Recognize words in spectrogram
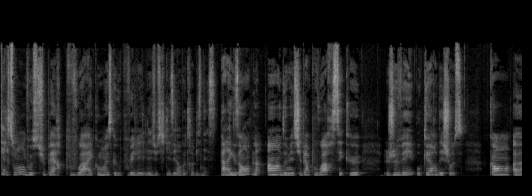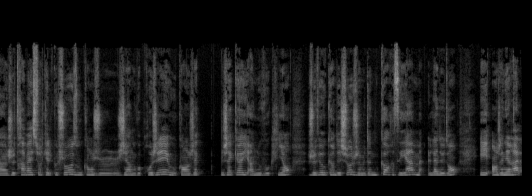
quels sont vos super pouvoirs et comment est-ce que vous pouvez les, utiliser dans votre business? Par exemple, un de mes super pouvoirs, c'est que je vais au cœur des choses. Quand euh, je travaille sur quelque chose ou quand j'ai un nouveau projet ou quand j'accueille un nouveau client, je vais au cœur des choses, je me donne corps et âme là-dedans et en général,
